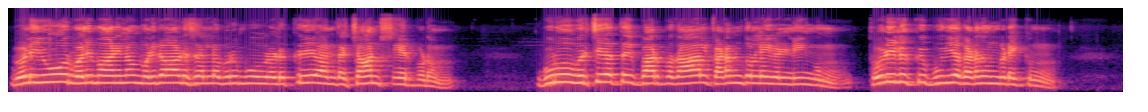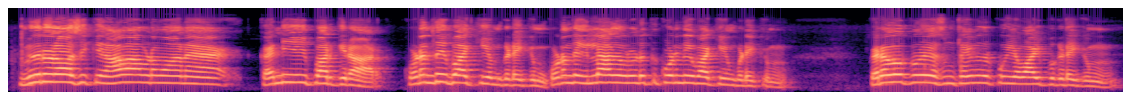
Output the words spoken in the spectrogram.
வெளியூர் வெளிமாநிலம் வெளிநாடு செல்ல விரும்புபவர்களுக்கு அந்த சான்ஸ் ஏற்படும். குரு விருச்சிகத்தை பார்ப்பதால் கடன் தொல்லைகள் நீங்கும். தொழிலுக்கு புதிய கடனும் கிடைக்கும். மிதுனராசிக்கு நாலாம் இடமான கன்னியை பார்க்கிறார். குழந்தை பாக்கியம் கிடைக்கும். குழந்தை இல்லாதவர்களுக்கு குழந்தை பாக்கியம் கிடைக்கும். கிரகப்பிரவேசம் செய்வதற்குரிய வாய்ப்பு கிடைக்கும்.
